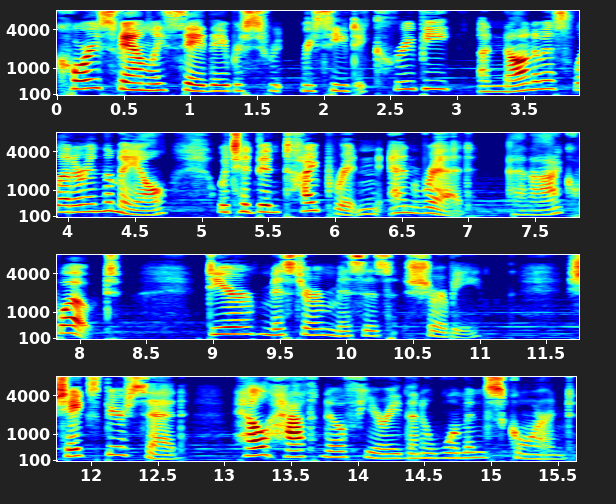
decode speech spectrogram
Corey's family say they re- received a creepy, anonymous letter in the mail which had been typewritten and read, and I quote Dear Mr. and Mrs. Sherby, Shakespeare said, Hell hath no fury than a woman scorned.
